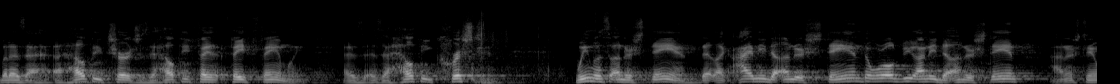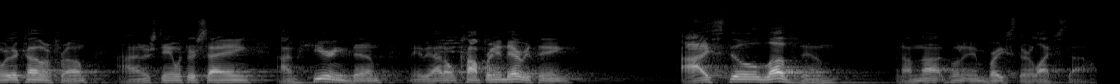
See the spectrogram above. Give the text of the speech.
But as a, a healthy church, as a healthy faith, faith family, as, as a healthy Christian, we must understand that, like, I need to understand the worldview. I need to understand, I understand where they're coming from. I understand what they're saying. I'm hearing them. Maybe I don't comprehend everything. I still love them, but I'm not going to embrace their lifestyle.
